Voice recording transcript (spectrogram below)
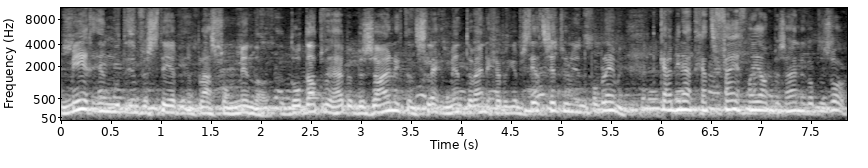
meer in moet investeren in plaats van minder. Doordat we hebben bezuinigd en slecht, min te weinig hebben geïnvesteerd, zitten we nu in de problemen. Het kabinet gaat 5 miljard bezuinigen op de zorg.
